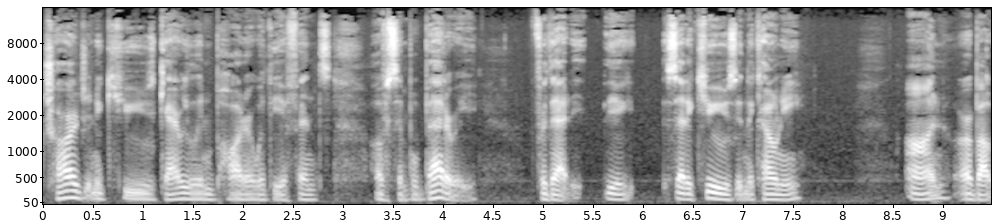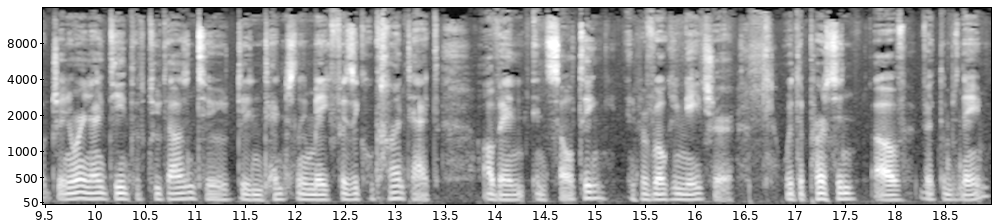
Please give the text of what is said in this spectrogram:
charge and accuse Gary Lynn Potter with the offense of simple battery. For that, the said accused in the county on or about January 19th of 2002 did intentionally make physical contact of an insulting and provoking nature with the person of victim's name,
